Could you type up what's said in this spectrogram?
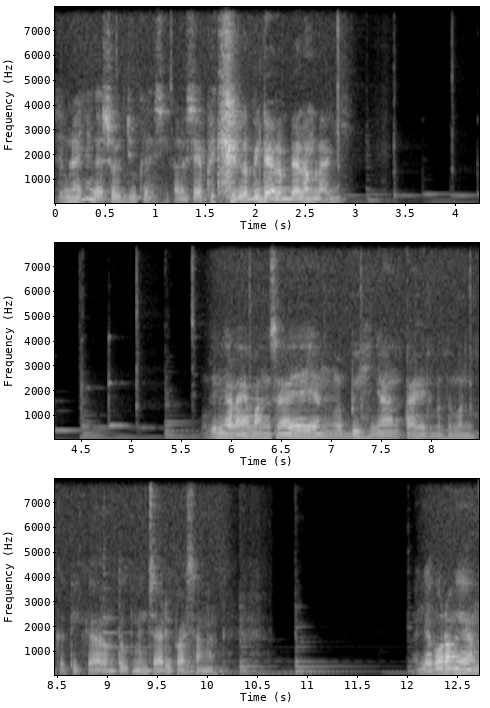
Sebenarnya nggak sulit juga sih kalau saya pikir lebih dalam-dalam lagi mungkin karena emang saya yang lebih nyantai teman-teman ketika untuk mencari pasangan. Banyak orang yang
